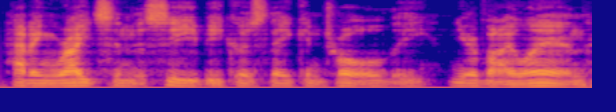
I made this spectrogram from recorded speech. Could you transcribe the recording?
having rights in the sea because they control the nearby land.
